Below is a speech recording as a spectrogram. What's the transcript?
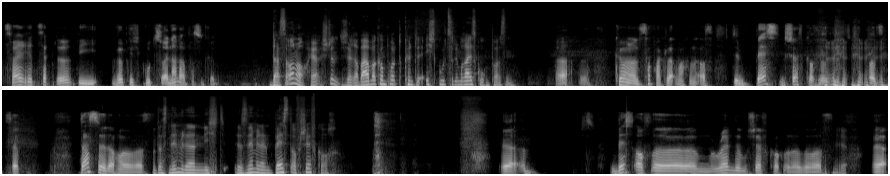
zwei Rezepte, die wirklich gut zueinander passen können. Das auch noch, ja, stimmt. Der Rhabarberkompott könnte echt gut zu dem Reiskuchen passen. Ja, können wir noch einen Supperclub machen aus dem besten Chefkoch-Rezept. das wäre doch mal was. Und das nennen wir dann nicht, das nennen wir dann Best of Chefkoch. Ja, Best of ähm, Random Chefkoch oder sowas. Ja. Ja,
